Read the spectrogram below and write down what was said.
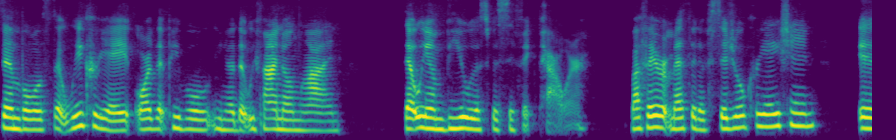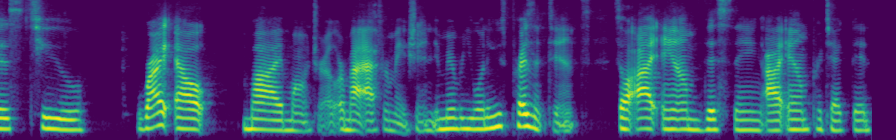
symbols that we create or that people, you know, that we find online that we imbue with a specific power. My favorite method of sigil creation is to write out my mantra or my affirmation. Remember, you want to use present tense. So I am this thing. I am protected.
